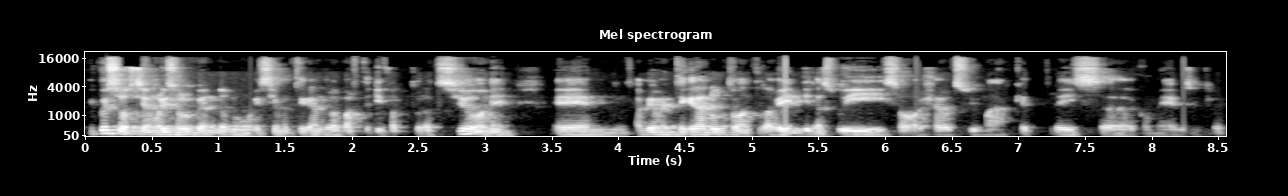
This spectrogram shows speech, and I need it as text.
E questo lo stiamo risolvendo noi, stiamo integrando la parte di fatturazione, ehm, abbiamo integrato tutta quanto la vendita sui social, sui marketplace eh, come ad esempio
